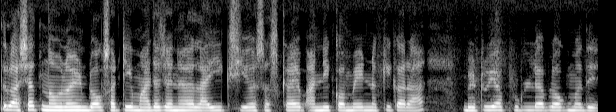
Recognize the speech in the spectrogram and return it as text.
तर अशाच नवनवीन ब्लॉगसाठी माझ्या चॅनलला लाईक शेअर सबस्क्राईब आणि कमेंट नक्की करा. भेटूया पुढल्या ब्लॉगमध्ये.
